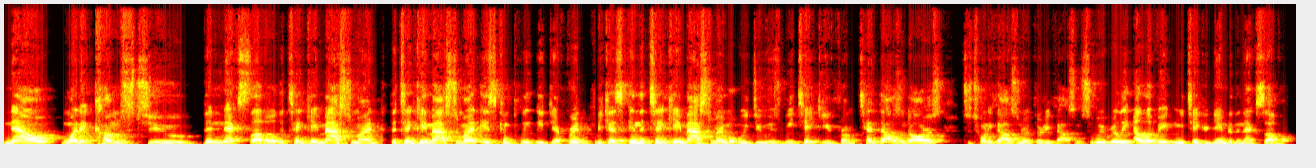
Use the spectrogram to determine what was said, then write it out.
Now, when it comes to the next level, the 10K Mastermind, the 10K Mastermind is completely different because in the 10K Mastermind, what we do is we take you from $10,000 to 20,000 or 30,000. So we really elevate and we take your game to the next level.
